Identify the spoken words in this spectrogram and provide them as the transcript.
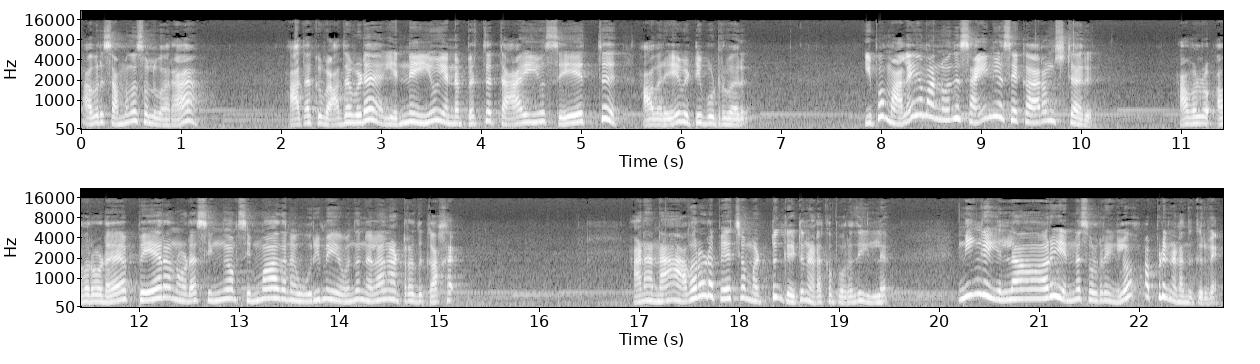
அவர் சம்மதம் சொல்லுவாரா? அதற்கு அதை விட என்னையும் என்னை பெத்த தாயையும் சேர்த்து அவரே வெட்டி போட்டுருவார். இப்போ மலையமான் வந்து சைன்யம் சேர்க்க ஆரம்பிச்சிட்டாரு. அவளோ அவரோட பேரனோட சிங்கம் சிம்மாதன உரிமையை வந்து நிலநாட்டுறதுக்காக. ஆனால் நான் அவரோட பேச்சை மட்டும் கேட்டு நடக்க போகிறது இல்லை. நீங்கள் எல்லாரும் என்ன சொல்கிறீங்களோ அப்படி நடந்துக்கிருவேன்.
